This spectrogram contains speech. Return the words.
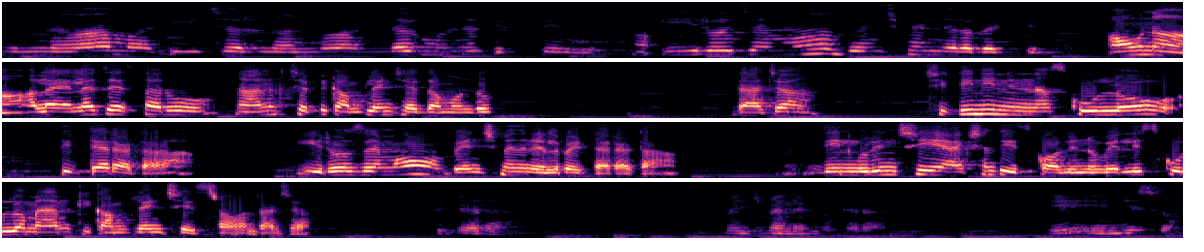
నిన్న మా టీచర్ నన్ను అందరి ముందు తిట్టింది. ఈ రోజేమో బెంచ్ మీద నిలబెట్టింది. అవునా? అలా ఎలా చేస్తారు? నాన్నకి చెప్పి కంప్లైంట్ చేద్దాముండు రాజా చిట్టిని నిన్న స్కూల్లో తిట్టారట. ఈ రోజేమో బెంచ్ మీద నిలబెట్టారట. దీని గురించి యాక్షన్ తీసుకోవాలి. నువ్వు వెళ్ళి స్కూల్లో మ్యామ్కి కంప్లైంట్ చేసి రావాలి రాజా. తిట్టారా? బెంచ్ మీద పెట్టారా ఏ ఏం చేసావు?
